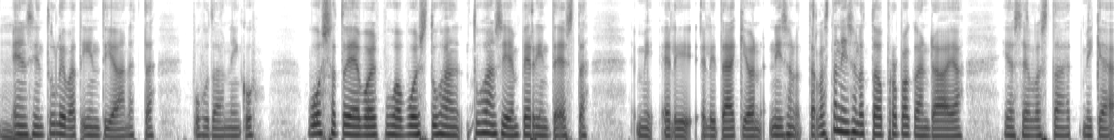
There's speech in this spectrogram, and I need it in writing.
mm. ensin tulivat Intiaan, että puhutaan niin kuin vuosisatoja, voi puhua vuosituhansien perinteestä, eli, eli tämäkin on niin sanot, tällaista niin sanottua propagandaa ja, ja sellaista, että mikä,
